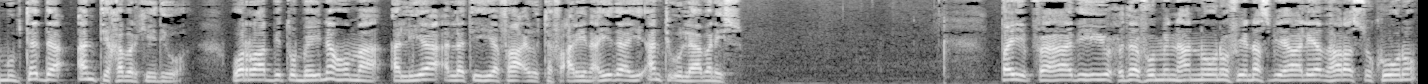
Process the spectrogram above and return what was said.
mubtada anti khabarkeedii wa wاraabiطu baynahumaa alyaa alati hiya faacilu tafcaliina ayada ay anti u laabanayso ayb fahadihi yuxdafu minha nuunu fi nasbiha liyadhara الsukunu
